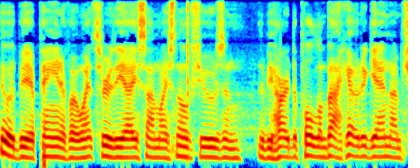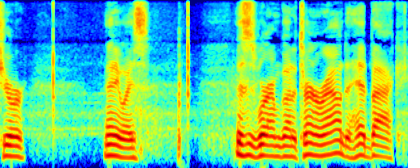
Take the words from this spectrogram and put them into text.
it would be a pain if I went through the ice on my snowshoes and it'd be hard to pull them back out again, I'm sure. Anyways, this is where I'm going to turn around and head back.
